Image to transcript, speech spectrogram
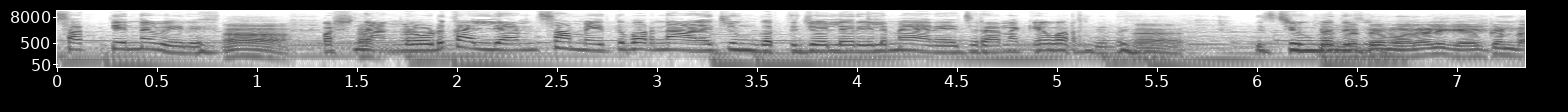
സത്യ എന്ന പേര്. ആ. പക്ഷെ ഞങ്ങളോട് കല്യാണ സമയത്ത് പറഞ്ഞ ആൾ ചുങ്കത്ത് ജ്വല്ലറിയിലെ മാനേജറാന്നൊക്കെ പറഞ്ഞത്. ആ. ചുങ്കത്ത് മുതലാളി കേൾക്കണ്ട.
